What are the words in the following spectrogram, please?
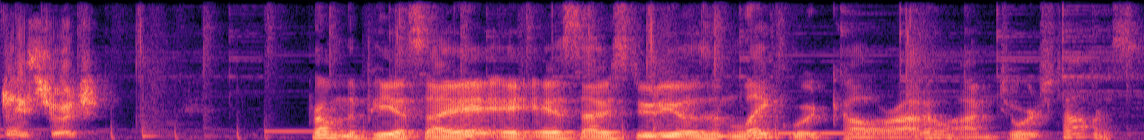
Thanks, George. From the PSIA ASI studios in Lakewood, Colorado, I'm George Thomas.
